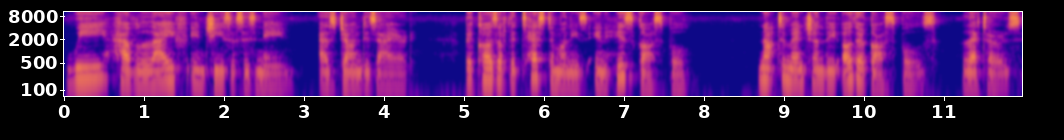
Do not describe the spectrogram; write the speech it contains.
We have life in Jesus' name, as John desired, because of the testimonies in his gospel, not to mention the other gospels, letters,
